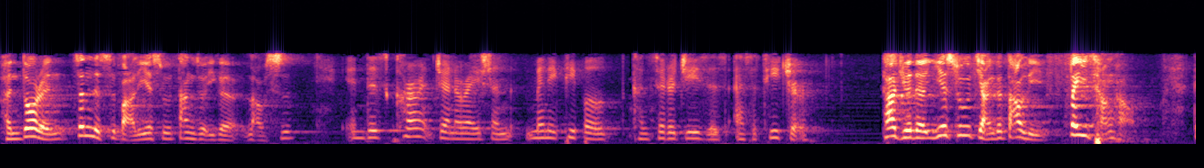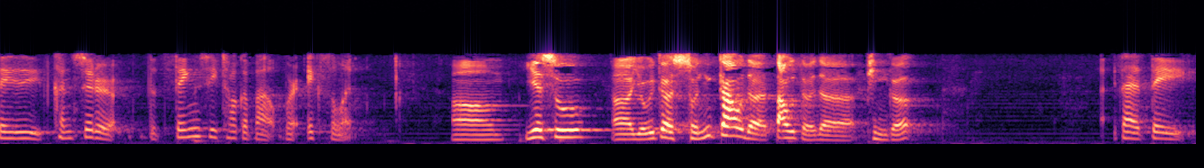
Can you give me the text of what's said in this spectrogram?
很多人真的是把耶稣当做一个老师， In this current generation, many people consider Jesus as a teacher. 他觉得耶稣讲的道理非常好， They consider the things he talked about were excellent. 嗯，耶稣呃有一个崇高的道德的品格， That they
